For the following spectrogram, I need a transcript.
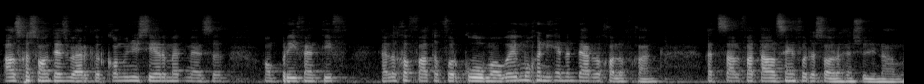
als gezondheidswerker, communiceren met mensen om preventief geval te voorkomen. Wij mogen niet in een derde golf gaan. Het zal fataal zijn voor de zorg in Suriname.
